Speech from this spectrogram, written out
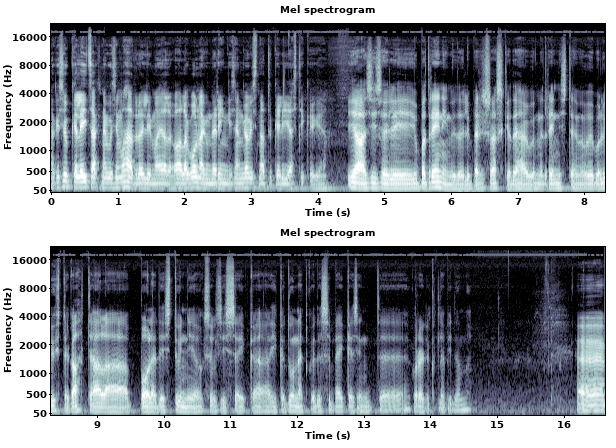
aga niisugune leitsak, nagu siin vahepeal oli, ma ei ole, a la kolmekümne ringi, see on ka vist natuke liiast ikkagi, jah? jaa, siis oli juba treeninguid oli päris raske teha, kui me trennis teeme võib-olla ühte-kahte a la pooleteist tunni jooksul, siis sa ikka, ikka tunned, kuidas see päike sind äh, korralikult läbi tõmbab äh,.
